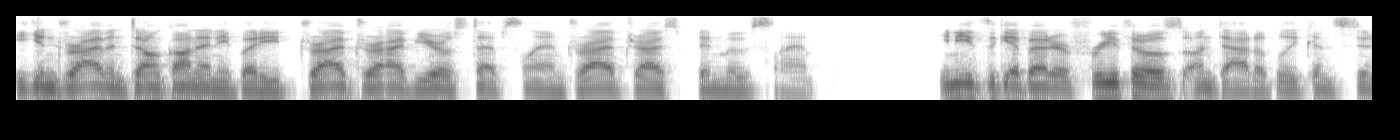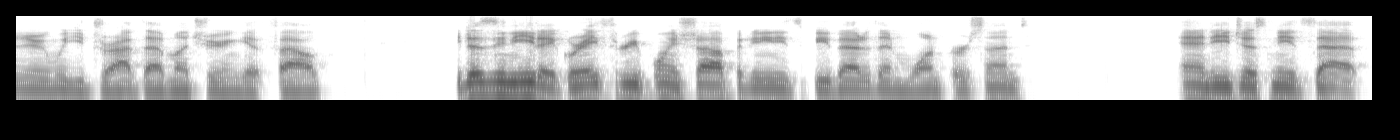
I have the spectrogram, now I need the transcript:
He can drive and dunk on anybody. Drive, drive, Euro step slam, drive, drive, spin move slam. He needs to get better free throws, undoubtedly, considering when you drive that much, you're going to get fouled. He doesn't need a great three point shot, but he needs to be better than 1%. And he just needs that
